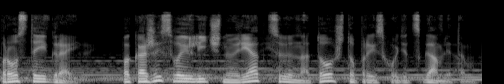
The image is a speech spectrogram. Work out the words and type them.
Просто играй. Покажи свою личную реакцию на то, что происходит с Гамлетом.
